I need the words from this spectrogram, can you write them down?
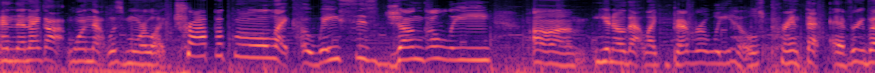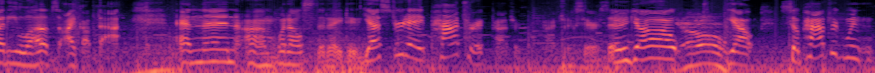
And then I got one that was more like tropical, like oasis, jungly, um, you know, that like Beverly Hills print that everybody loves. I got that. And then, um, what else did I do? Yesterday, Patrick, Patrick, Patrick's here. So, yo, Yo. yo. So Patrick went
